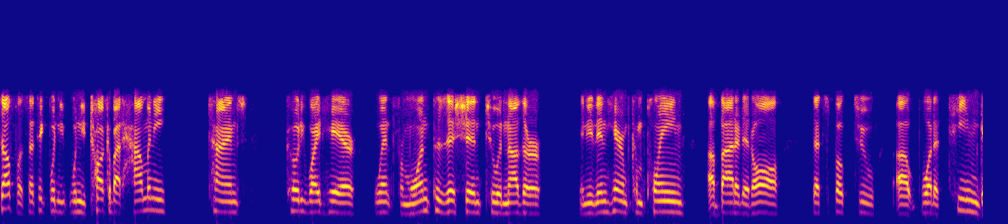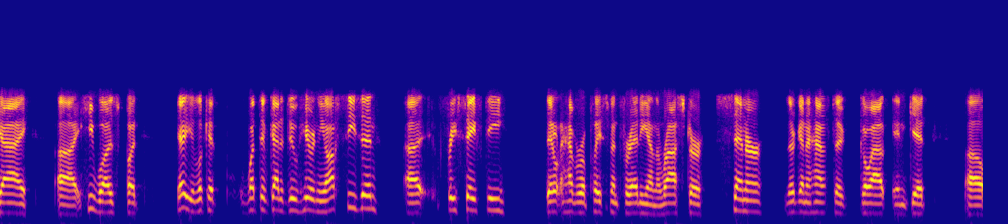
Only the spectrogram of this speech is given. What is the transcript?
selfless. I think when you when you talk about how many times Cody Whitehair went from one position to another, and you didn't hear him complain about it at all. That spoke to uh, what a team guy uh, he was. But yeah, you look at what they've got to do here in the off season. Uh, free safety, they don't have a replacement for Eddie on the roster. Center, they're going to have to go out and get uh,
